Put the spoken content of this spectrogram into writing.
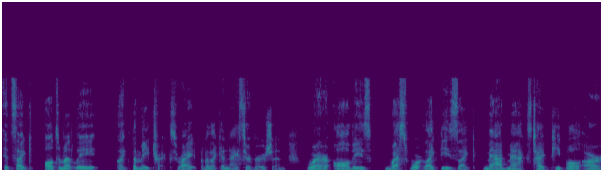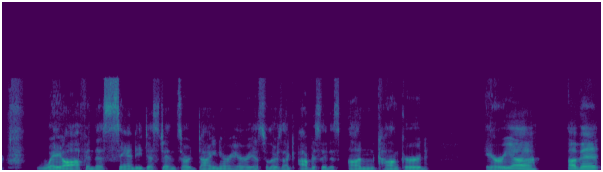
it's like ultimately like the Matrix, right? But like a nicer version where all these Westworld, like these like Mad Max type people are way off in this sandy distance or diner area. So there's like obviously this unconquered area of it.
